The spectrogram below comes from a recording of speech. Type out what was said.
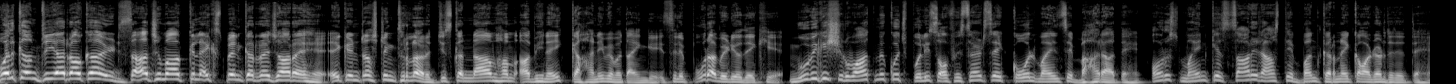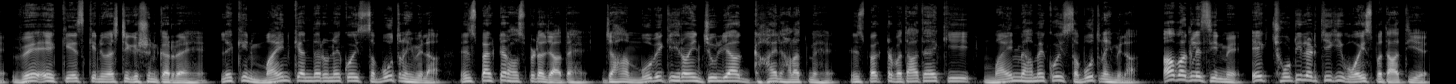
वेलकम टू यार रॉकर्ड्स आज हम आपके लिए एक्सप्लेन करने जा रहे हैं एक इंटरेस्टिंग थ्रिलर जिसका नाम हम अभी नहीं कहानी में बताएँगे। इसलिए पूरा वीडियो देखिए। मूवी की शुरुआत में कुछ पुलिस ऑफिसर्स एक कोल माइन से बाहर आते हैं और उस माइन के सारे रास्ते बंद करने का ऑर्डर दे देते हैं। वे एक केस की इन्वेस्टिगेशन कर रहे हैं, लेकिन माइन के अंदर उन्हें कोई सबूत नहीं मिला। इंस्पेक्टर हॉस्पिटल जाता है, जहाँ मूवी की हीरोइन जूलिया घायल हालत में है। इंस्पेक्टर बताता है की माइन में हमें कोई सबूत नहीं मिला। अब अगले सीन में एक छोटी लड़की की वॉइस बताती है।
